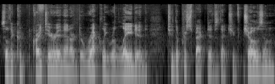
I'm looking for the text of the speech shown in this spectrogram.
So the criteria then are directly related to the perspectives that you've chosen.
